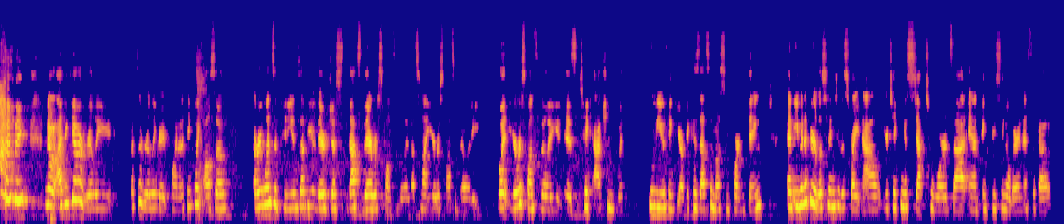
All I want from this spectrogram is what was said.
I think, no, I think you have a really, that's a really great point. I think, like, also, everyone's opinions of you, they're just, that's their responsibility. That's not your responsibility. What your responsibility is to take action with who you think you are, because that's the most important thing. And even if you're listening to this right now, you're taking a step towards that and increasing awareness about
